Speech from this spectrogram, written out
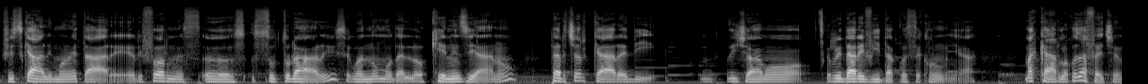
fiscali, monetarie, riforme eh, strutturali, seguendo un modello keynesiano, per cercare di, diciamo, ridare vita a questa economia. Ma Carlo, cosa fece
